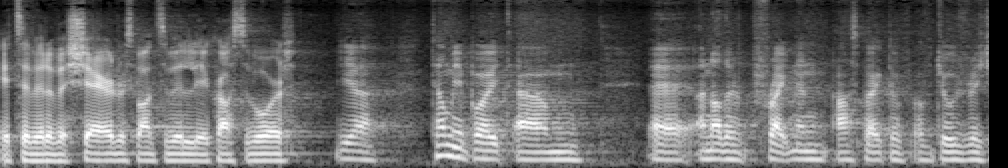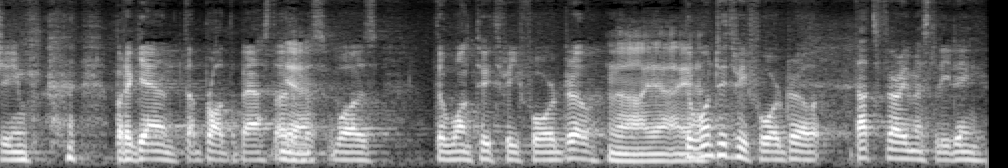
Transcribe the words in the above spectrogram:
it's a bit of a shared responsibility across the board Yeah. Tell me about um, uh, another frightening aspect of, of Joe's regime, but again, that brought the best out Yeah. of us was the one, two, three, four drill. oh yeah The yeah one, two, three, four drill. That's very misleading,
